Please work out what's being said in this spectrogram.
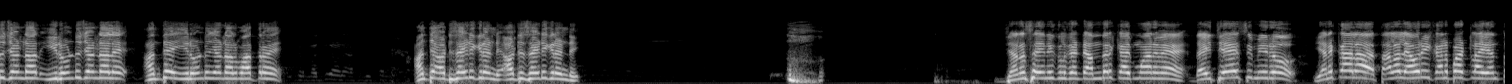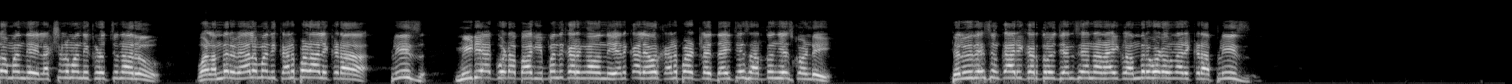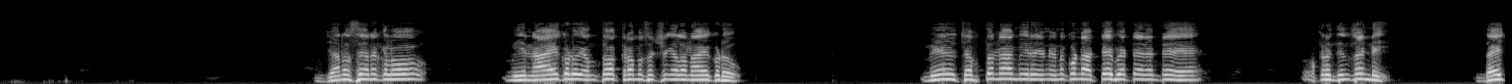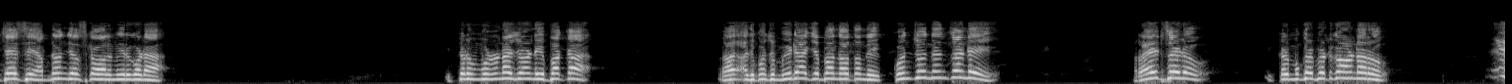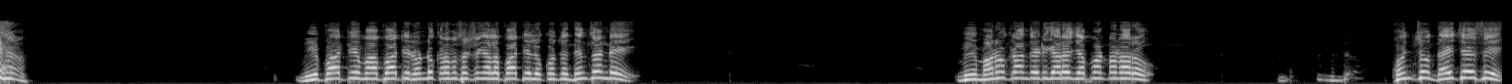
రెండు జెండాలు ఈ రెండు జెండాలే. అంతే ఈ రెండు జెండాలు మాత్రమే. అంతే అటు సైడ్కి రండి అటు సైడ్కి రండి. జన సైనికుల కంటే అందరికీ అభిమానమే. దయచేసి మీరు వెనకాల తలలు ఎవరికి కనపట్ల ఎంతో మంది లక్షల మంది ఇక్కడ వచ్చున్నారు. వాళ్ళందరూ వేల మంది కనపడాలి ఇక్కడ. ప్లీజ్ మీడియాకు కూడా బాగా ఇబ్బందికరంగా ఉంది. వెనకాల ఎవరు కనపడట్లేదు. దయచేసి అర్థం చేసుకోండి. తెలుగుదేశం కార్యకర్తలు జనసేన నాయకులు అందరూ కూడా ఉన్నారు ఇక్కడ. ప్లీజ్. జనసేనకులు మీ నాయకుడు ఎంతో క్రమశిక్షణ గల నాయకుడు. మేము చెప్తున్నా మీరు వినకుండా అట్టే పెట్టారంటే ఒకరు దించండి. దయచేసి అర్థం చేసుకోవాలి మీరు కూడా. ఇక్కడ మూడు ఉన్నాయి చూడండి ఈ పక్క. అది కొంచెం మీడియాకి ఇబ్బంది అవుతుంది. కొంచెం దించండి. Right side. ఇక్కడ ముగ్గురు పెట్టుకో ఉన్నారు. మీ పార్టీ మా పార్టీ రెండు క్రమశిక్షణ గల పార్టీలు. కొంచెం దించండి. మీ మనుక్రాంత్ రెడ్డి గారే చెప్పమంటున్నారు. కొంచెం దయచేసి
